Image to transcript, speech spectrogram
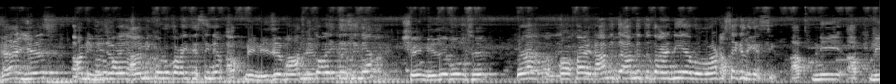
হ্যাঁ ইয়েস আমি আপনি নিজে আমি কোনো করাইতেছি না। আপনি নিজে আমি বলছেন। করাইতেছি না। সে নিজে বলছে। করেন। আমি তো আমি তো তার নিয়ে মোটরসাইকেলে গেছি। আপনি আপনি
